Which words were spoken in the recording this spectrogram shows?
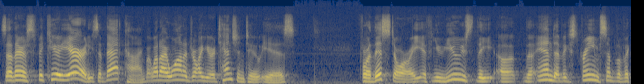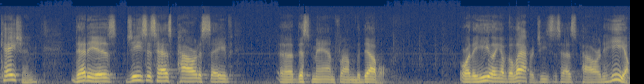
So there's peculiarities of that kind, but what I want to draw your attention to is for this story, if you use the, uh, the end of extreme simplification, that is, Jesus has power to save uh, this man from the devil. Or the healing of the leper, Jesus has power to heal.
